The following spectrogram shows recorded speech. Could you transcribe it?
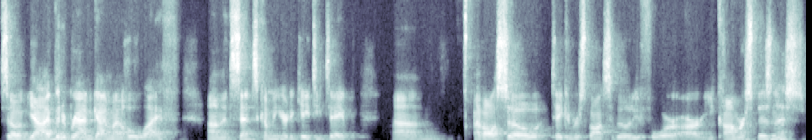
So yeah, I've been a brand guy my whole life, um, and since coming here to KT Tape, um, I've also taken responsibility for our e-commerce business,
